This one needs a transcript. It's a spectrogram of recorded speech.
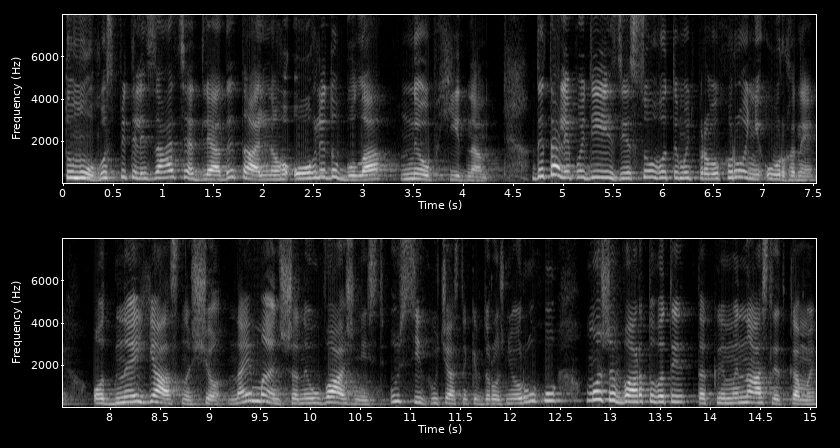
Тому госпіталізація для детального огляду була необхідна. Деталі події з'ясовуватимуть правоохоронні органи. Одне ясно, що найменша неуважність усіх учасників дорожнього руху може вартувати такими наслідками.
